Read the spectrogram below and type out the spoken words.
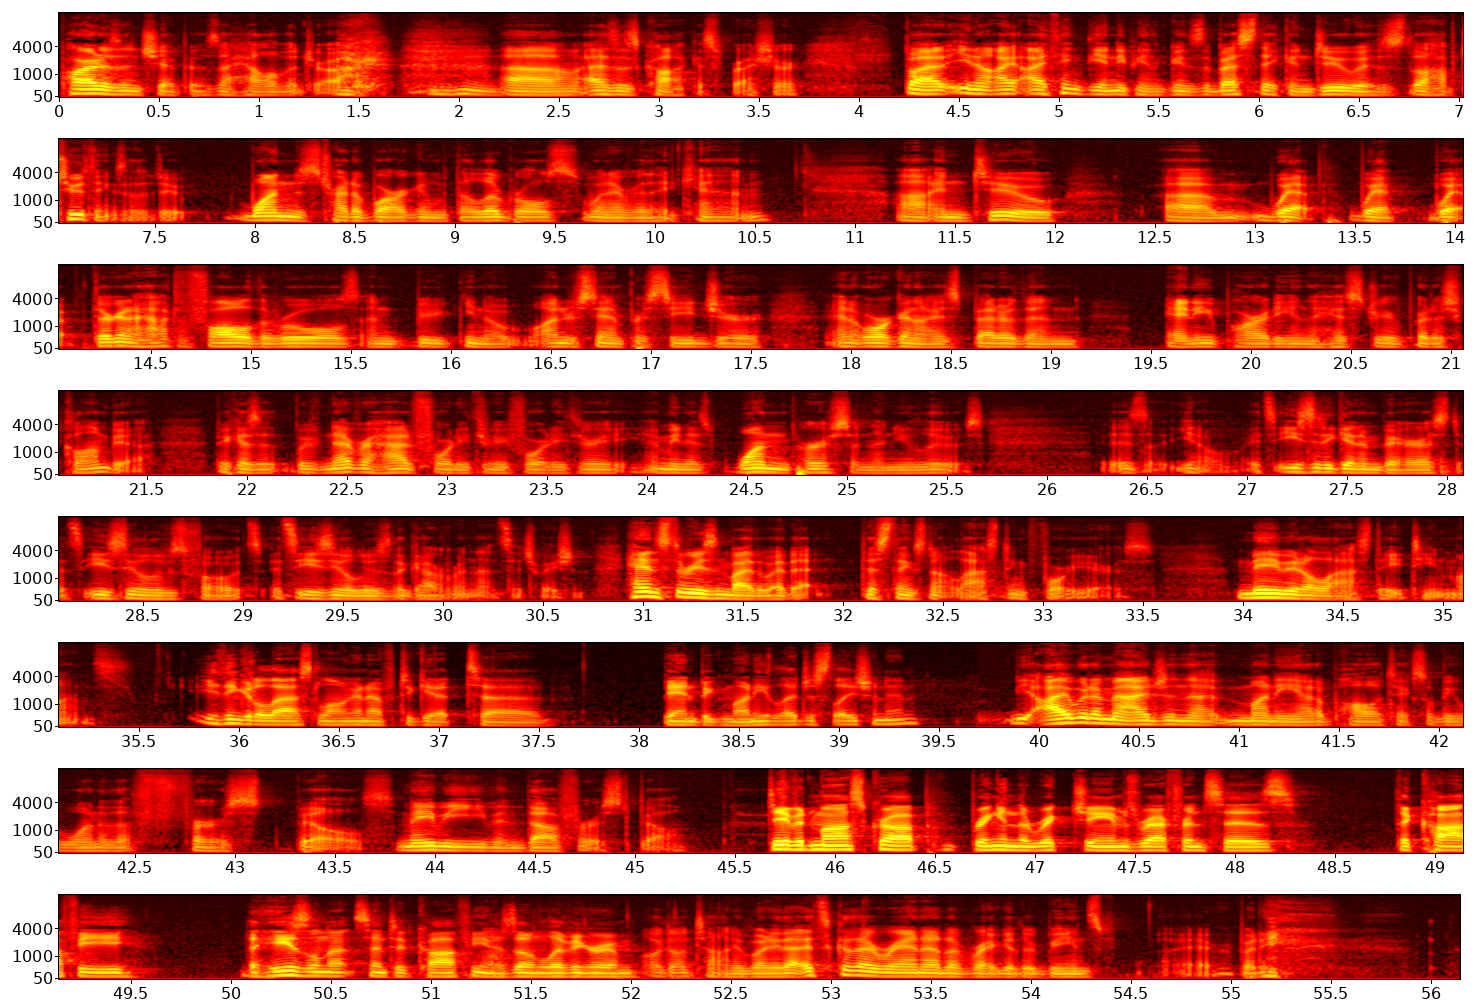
partisanship is a hell of a drug, um, as is caucus pressure. But you know, I, I think the NDP and the Greens, the best they can do is they'll have two things they'll do. One is try to bargain with the Liberals whenever they can, uh, and two, um, whip, whip, whip. They're going to have to follow the rules and be, you know, understand procedure and organize better than any party in the history of British Columbia because it, we've never had 43-43. I mean, it's one person and you lose. Is you know, it's easy to get embarrassed. It's easy to lose votes. It's easy to lose the government in that situation. Hence the reason, by the way, that this thing's not lasting four years. Maybe it'll last 18 months. you think it'll last long enough to get uh, ban big money legislation in? I would imagine that money out of politics will be one of the first bills, maybe even the first bill. David Moscrop bringing the Rick James references, the coffee, the hazelnut scented coffee in his own living room. Oh, don't tell anybody that. It's because I ran out of regular beans. Everybody.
